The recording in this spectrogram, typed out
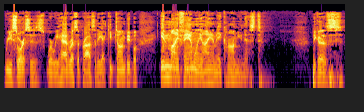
resources, where we had reciprocity. I keep telling people, in my family, I am a communist because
